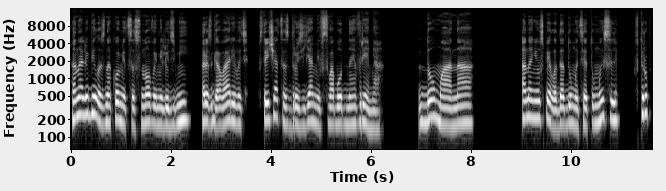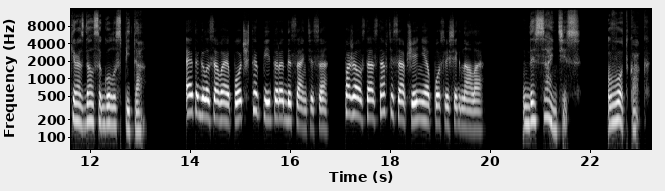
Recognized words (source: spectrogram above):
Она любила знакомиться с новыми людьми, разговаривать, встречаться с друзьями в свободное время. Дома она... Она не успела додумать эту мысль, в трубке раздался голос Пита. «Это голосовая почта Питера де Сантиса. Пожалуйста, оставьте сообщение после сигнала». Десантис. Вот как.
